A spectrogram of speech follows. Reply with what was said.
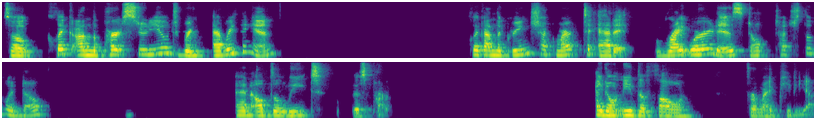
So click on the part studio to bring everything in. Click on the green check mark to add it right where it is. Don't touch the window. And I'll delete this part. I don't need the phone for my PDF.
